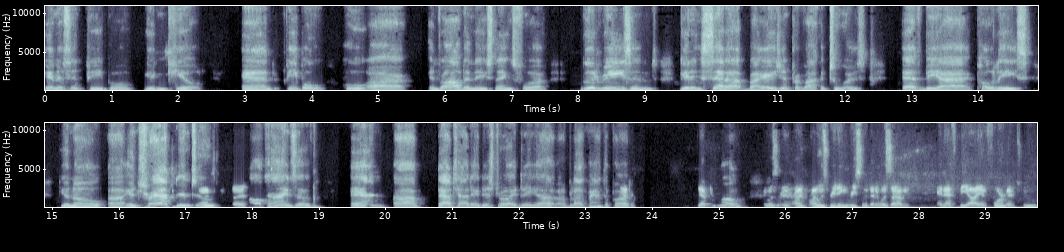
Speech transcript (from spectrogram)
innocent people getting killed and people who are involved in these things for good reasons getting set up by agent provocateurs, FBI, police, you know, uh, entrapped into all kinds of, and uh, that's how they destroyed the uh, uh Black Panther Party. Yep. It was. I, I, was reading recently that it was um, an FBI informant who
